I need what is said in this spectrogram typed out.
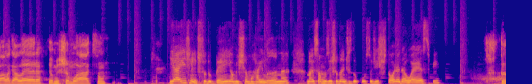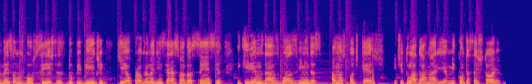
Fala galera, eu me chamo Adson. E aí, gente, tudo bem? Eu me chamo Railana. Nós somos estudantes do curso de História da UESP. Também somos bolsistas do PIBID, que é o Programa de Iniciação à Docência, e queríamos dar as boas-vindas ao nosso podcast, intitulado Armaria. Me conta essa história.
